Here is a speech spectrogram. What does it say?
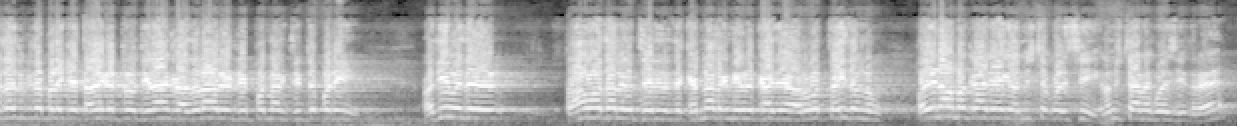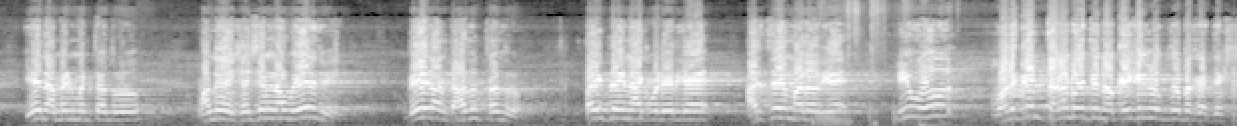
ಅನಧಿಕೃತ ಬಳಕೆ ತಡೆಗಟ್ಟಲು ದಿನಾಂಕ ಹದಿನಾರು ಎಂಟು ಇಪ್ಪತ್ನಾಲ್ಕು ತಿದ್ದುಪಡಿ ಅಧಿವೇಶ ಪ್ರಾವಧಾನ ಸೇರಿದಂತೆ ಕರ್ನಾಟಕ ನೀರು ಕಾಯ್ದೆ ಅರವತ್ತೈದನ್ನು ಪರಿಣಾಮಕಾರಿಯಾಗಿ ಅನುಷ್ಠಗೊಳಿಸಿ ಅನುಷ್ಠಾನಗೊಳಿಸಿದ್ರೆ ಏನ್ ಅಮೆಂಡ್ಮೆಂಟ್ ತಂದ್ರು? ಮೊನ್ನೆ ಸೆಷನ್ ನಾವು ಹೇಳಿದ್ವಿ. ಬೇಡ ಅಂತ, ಅದು ತಂದ್ರು. ಪೈಪ್ ಲೈನ್ ಹಾಕಿಬಿಡೋರಿಗೆ ಅರ್ಚನೆ ಮಾಡೋರಿಗೆ. ನೀವು ಹೊಡ್ಕೊಂಡು ತಗೊಂಡು ಹೋಗ್ತೀವಿ ನಾವು ಕೈಗಿರಿ ಹೋಗ್ತಿರ್ಬೇಕು ಅಧ್ಯಕ್ಷ.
